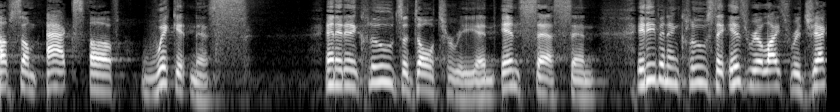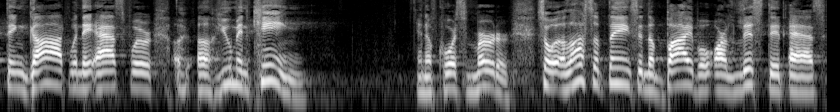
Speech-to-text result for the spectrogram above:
of some acts of wickedness. And it includes adultery and incest, and it even includes the Israelites rejecting God when they asked for a, a human king. And of course, murder. So, lots of things in the Bible are listed as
